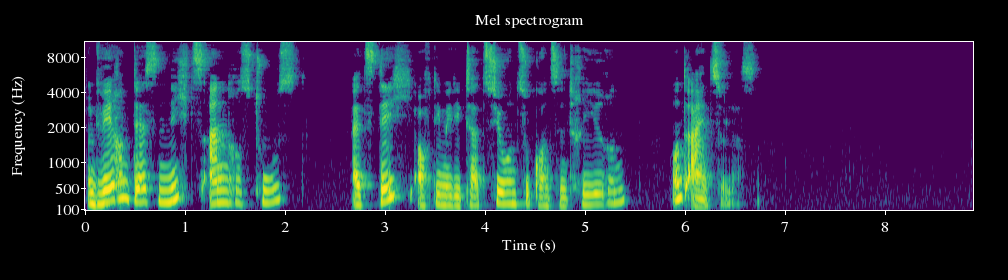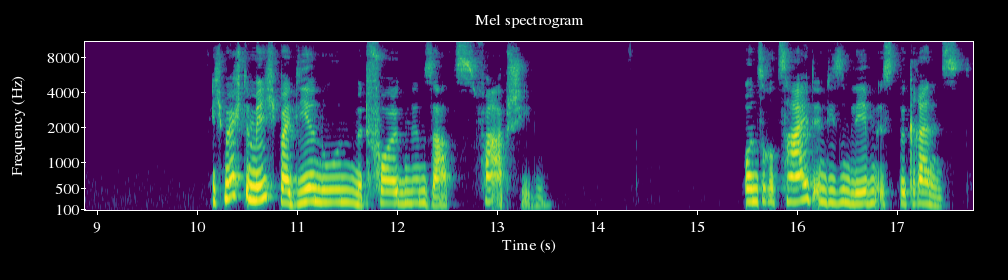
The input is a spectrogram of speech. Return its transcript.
und währenddessen nichts anderes tust, als dich auf die Meditation zu konzentrieren und einzulassen. Ich möchte mich bei dir nun mit folgendem Satz verabschieden. Unsere Zeit in diesem Leben ist begrenzt.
